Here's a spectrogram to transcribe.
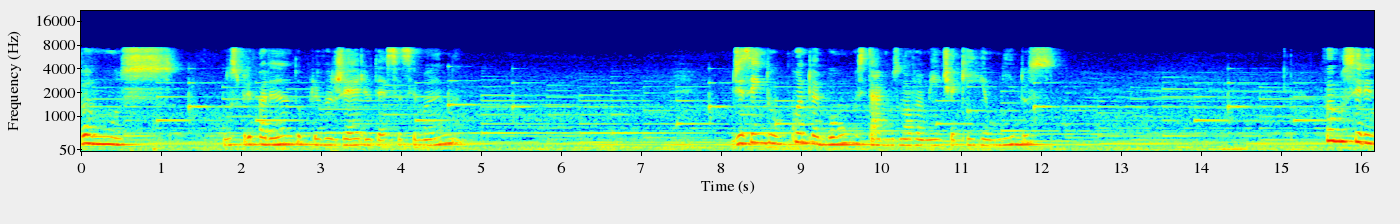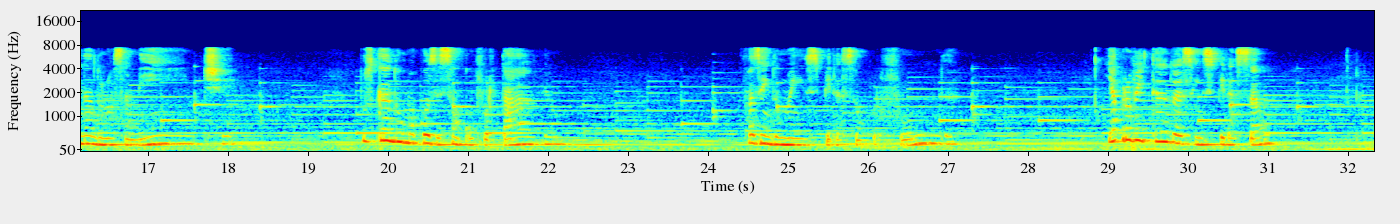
Vamos nos preparando para o Evangelho dessa semana, dizendo o quanto é bom estarmos novamente aqui reunidos. Vamos serenando nossa mente, buscando uma posição confortável, fazendo uma inspiração profunda e aproveitando essa inspiração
